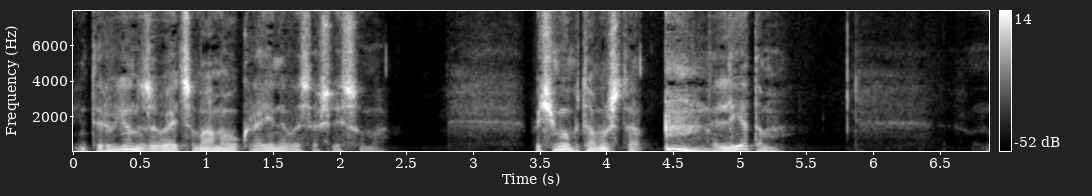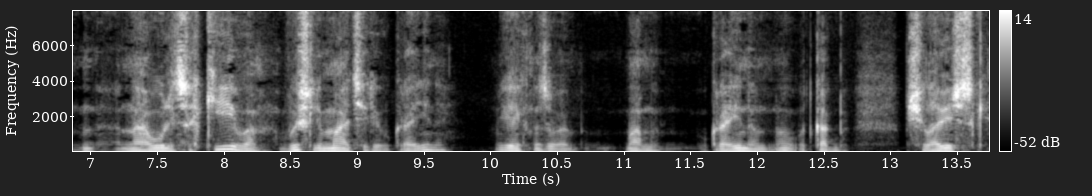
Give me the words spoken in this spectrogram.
интервью называется «Мама Украины, вы сошли с ума». Почему? Потому что летом на улицах Киева вышли матери Украины, я их называю мамы Украины, ну вот как бы по-человечески,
